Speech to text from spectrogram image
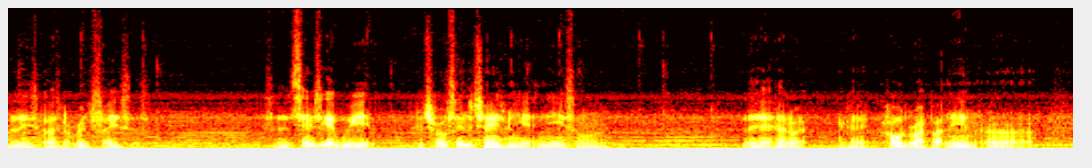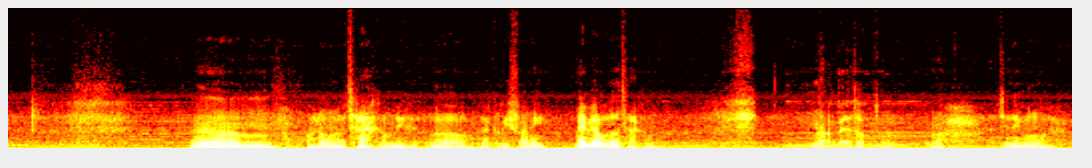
Look at these guys got red faces. So it seems to get weird. Controls seem to change when you get near someone. There, how do I... Okay, hold right button in. Ah. Um, I don't want to attack them. Well, that could be funny. Maybe I will attack them. No, I better talk to them. Oh, it didn't even work.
